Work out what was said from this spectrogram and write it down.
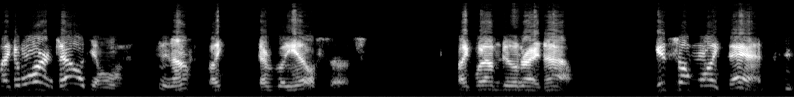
Like a more intelligent one, you know, like everybody else does. Like what I'm doing right now. Get something like that.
